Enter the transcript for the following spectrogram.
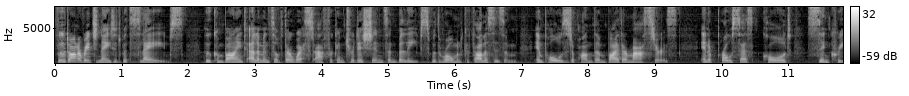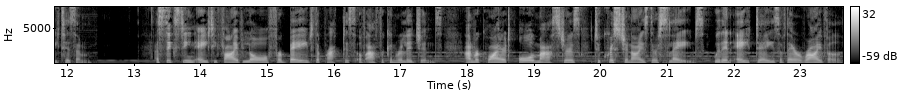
Voodoo originated with slaves who combined elements of their West African traditions and beliefs with Roman Catholicism imposed upon them by their masters in a process called syncretism. A 1685 law forbade the practice of African religions and required all masters to Christianize their slaves within eight days of their arrival.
